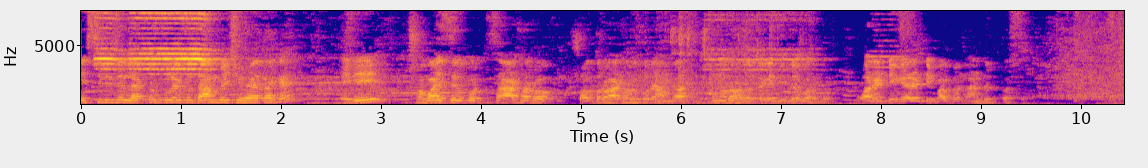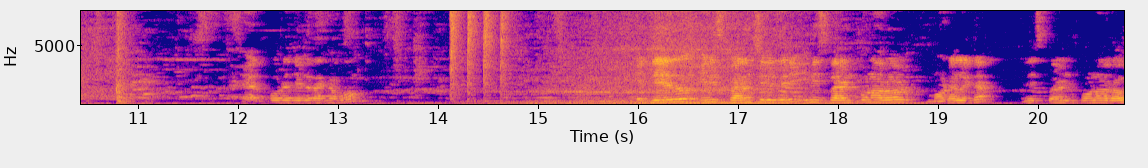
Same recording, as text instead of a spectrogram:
এই সিরিজের ল্যাপটপগুলো একটু দাম বেশি হয়ে থাকে। এটি সবাই সেল করতেছে আঠারো, সতেরো, আঠারো করে, আমরা পনেরো হাজার টাকা দিতে পারব। ওয়ারেন্টি গ্যারেন্টি পাবেন হান্ড্রেড পার্সেন্ট এরপরে যেটা দেখাবো, এই ডেল ইনস্পায়ারন সিরিজেরই ইনস্পায়ারন পনেরোর মডেল এটা। ইনস্পায়ারন পনেরো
